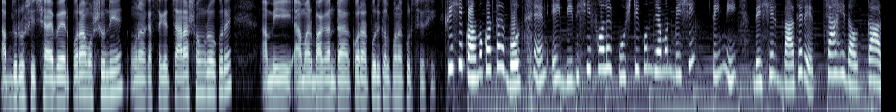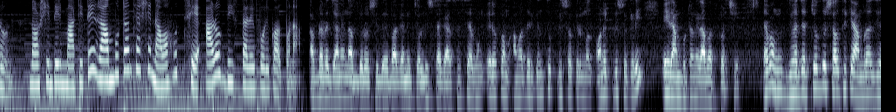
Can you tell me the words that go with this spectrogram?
আব্দুর রশিদ সাহেবের পরামর্শ নিয়ে ওনার কাছ থেকে চারা সংগ্রহ করে আমি আমার বাগানটা করার পরিকল্পনা করতেছি। কৃষি কর্মকর্তারা বলছেন, এই বিদেশি ফলের পুষ্টিগুণ যেমন বেশি, তেমনি দেশের বাজারে চাহিদাও দারুণ। নরসিংদীর মাটিতে রামবুটান চাষে নেওয়া হচ্ছে আরও বিস্তারের পরিকল্পনা। আপনারা জানেন আব্দুর রশিদের বাগানে চল্লিশটা গাছ আছে এবং এরকম আমাদের কিন্তু কৃষকের অনেক কৃষকেরই এই রামবুটানের আবাদ করছে। এবং দু হাজার চোদ্দ সাল থেকে আমরা যে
